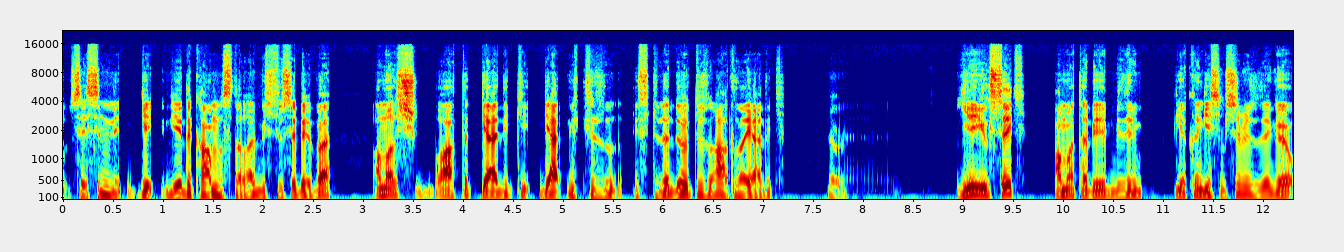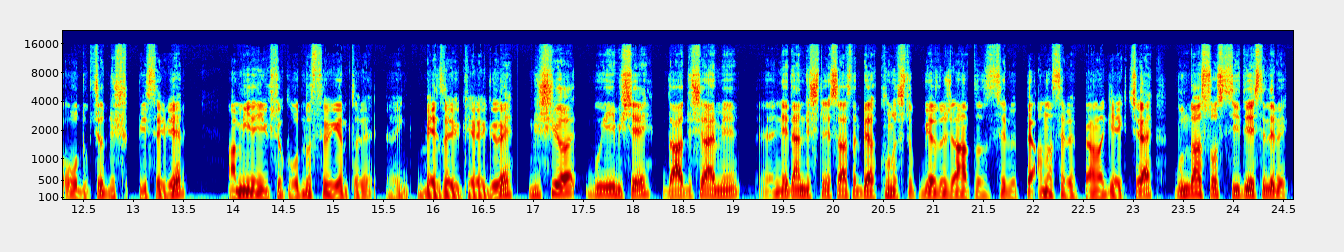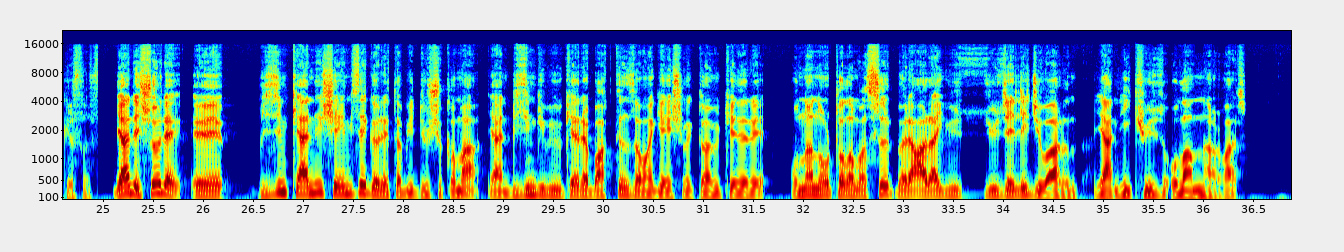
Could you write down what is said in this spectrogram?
seçim geride kalması da var. Bir sürü sebebi var. Ama artık geldik ki gel 300'ün üstüne 400'ün altına geldik. Evet. Yine yüksek ama tabii bizim yakın geçmişlerimize göre oldukça düşük bir seviye. Ama yine yüksek olduğunu söyleyeyim tabii e, benzer ülkelere göre. Düşüyor. Bu iyi bir şey. Daha düşer mi? E, neden düştüğünü esasında biraz konuştuk. Biraz önce anlattığınız sebepler, ana sebepler, ana gerekçeler. Bundan sonra CDS'ini de bekliyorsunuz. Yani şöyle e, bizim kendi şeyimize göre tabii düşük ama yani bizim gibi ülkelere baktığın zaman gelişmekte olan ülkeleri onların ortalaması böyle hala 100, 150 civarında. Yani 200 olanlar var.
